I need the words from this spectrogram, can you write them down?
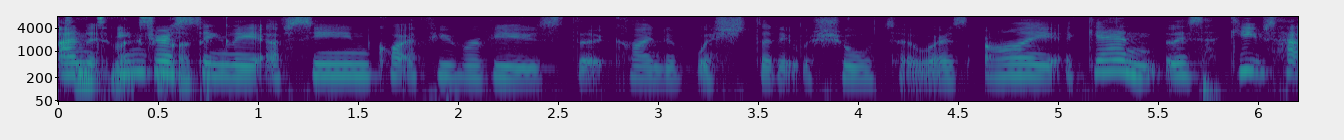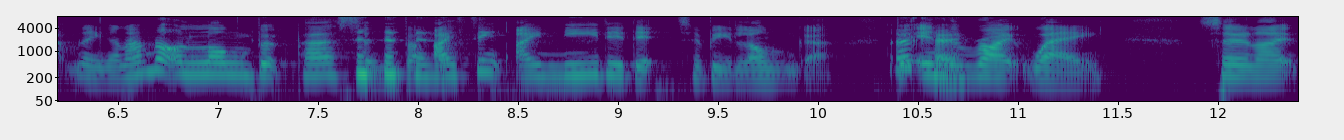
and interestingly, I've seen quite a few reviews that kind of wish that it was shorter. Whereas I, again, this keeps happening, and I'm not a long book person, but I think I needed it to be longer, but in the right way. So, like,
